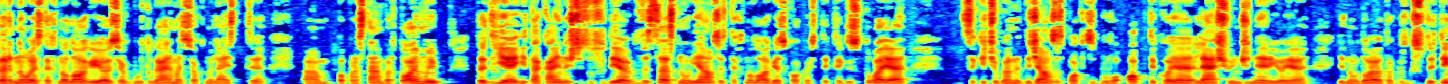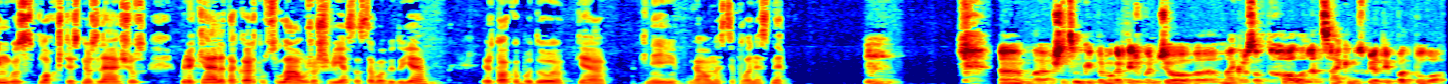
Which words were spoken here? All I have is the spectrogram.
per naujas technologijos, jog būtų galima tiesiog nuleisti um, paprastam vartojimui, tad jie į tą kainą iš tiesų sudėjo visas naujausias technologijas, kokios tik egzistuoja, sakyčiau, gal net didžiausias pokytis buvo optikoje, lešių inžinerijoje, jie naudojo tokius sudėtingus, plokštesnius lešius, kurie keletą kartų sulaužo šviesą savo viduje ir tokiu būdu tie akiniai gaunasi plonesni. Mhm. Aš atsimenu, kai pirmą kartą išbandžiau Microsoft HoloLens sakinius, kurie taip pat buvo,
